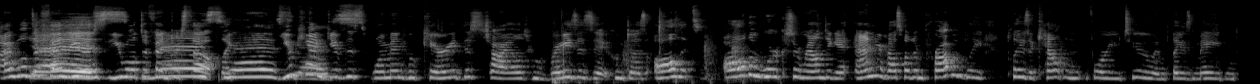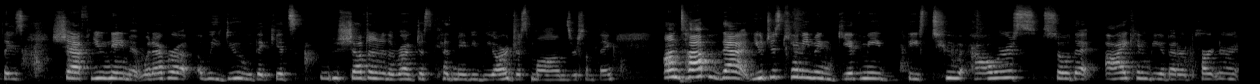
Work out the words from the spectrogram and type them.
I will Yes, defend you. You won't defend yes, yourself. Like yes, you can't give this woman who carried this child, who raises it, who does all its all the work surrounding it and your household, and probably plays accountant for you too, and plays maid and plays chef, you name it, whatever we do that gets shoved under the rug just because maybe we are just moms or something. On top of that, you just can't even give me these two hours so that I can be a better partner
